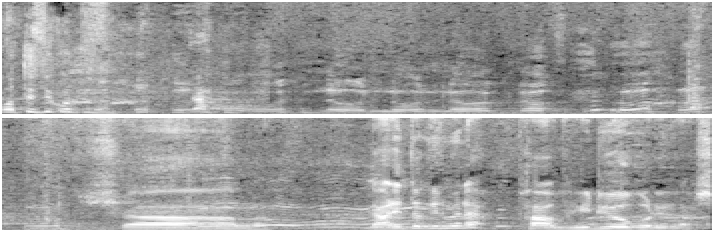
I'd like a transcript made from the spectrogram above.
করতেছি করতেছি। শালা গাড়ি তো কিনবে না ভিডিও করি লাস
